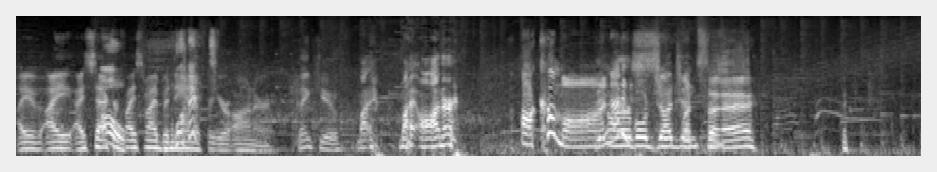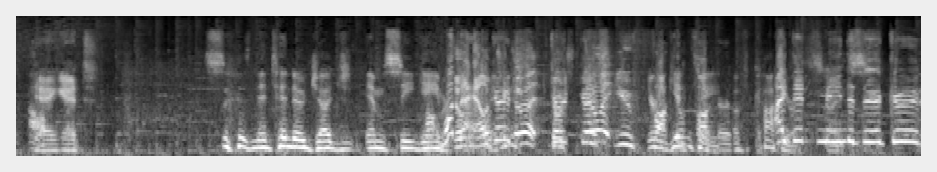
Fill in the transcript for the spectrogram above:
I I I sacrificed my banana what? for your honor. Thank you. My my honor. Oh come on! The that is honorable so Judge MC. unfair. Dang oh. it. Nintendo Judge MC Gamer. what the Don't, hell, don't dude? do it. Don't do it, you You're fucking guilty fucker. of I didn't mean to do it good.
